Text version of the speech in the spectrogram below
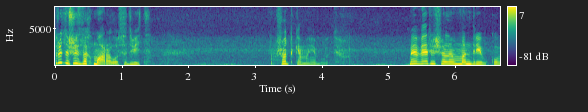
Друзі, щось захмарилося, дивіться. Що таке має бути? Ми вирішили в мандрівку,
